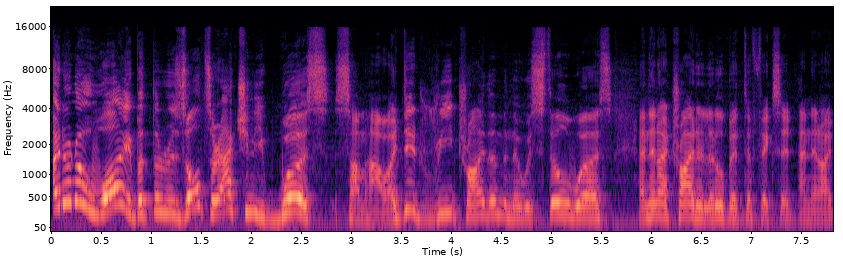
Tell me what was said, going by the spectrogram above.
I don't know why, but the results are actually worse somehow. I did retry them and they were still worse, and then I tried a little bit to fix it, and then I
